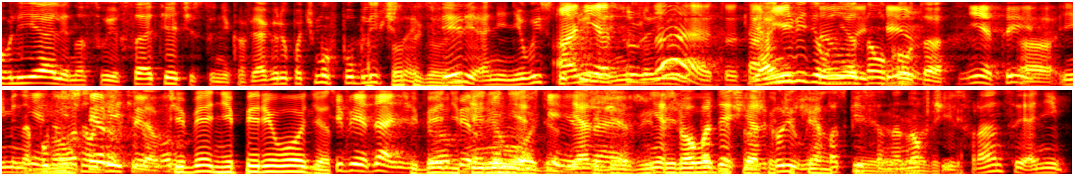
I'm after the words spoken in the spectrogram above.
повлияли на своих соотечественников. Я говорю, почему в а публичной сфере они не выступили. Они осуждают. Я не видел ни одного кого-то а, именно публичного деятеля. Тебе не переводят. Тебе, да, тебе не переводят. Я же не Свободеш, я же говорю, у меня подписано на Нохчи из Франции. Они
